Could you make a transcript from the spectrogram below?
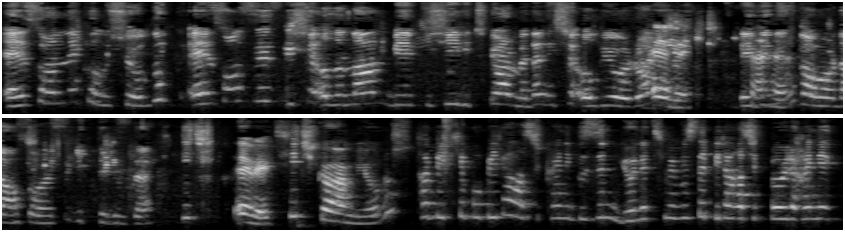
en son ne konuşuyorduk? En son siz işe alınan bir kişiyi hiç görmeden işe alıyorum Evet. dediniz ve oradan sonrası gitti bizde. Hiç evet hiç görmüyoruz. Tabii ki bu birazcık hani bizim yönetimimizde birazcık böyle hani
